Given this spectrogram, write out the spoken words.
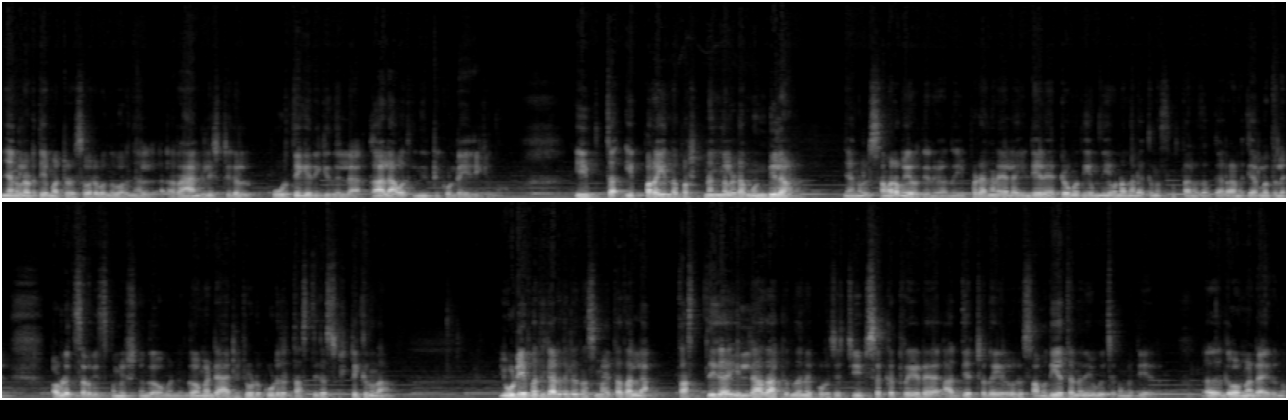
ഞങ്ങൾ നടത്തിയ മറ്റൊരു സമരം എന്ന് പറഞ്ഞാൽ റാങ്ക് ലിസ്റ്റുകൾ പൂർത്തീകരിക്കുന്നില്ല. കാലാവധി നീട്ടിക്കൊണ്ടേയിരിക്കുന്നു. ഈ ഇപ്പറയുന്ന പ്രശ്നങ്ങളുടെ മുൻപിലാണ് ഞങ്ങൾ സമരം സമരമുയർത്തേണ്ടി വന്നത് ഇപ്പോഴങ്ങനെയല്ല ഇന്ത്യയിൽ ഏറ്റവും അധികം നിയമനം നടക്കുന്ന സംസ്ഥാന സർക്കാരാണ് കേരളത്തിലെ പബ്ലിക് സർവീസ് കമ്മീഷനും ഗവൺമെന്റും ഗവൺമെന്റ് ആറ്റിറ്റ്യൂഡ് കൂടുതൽ തസ്തിക സൃഷ്ടിക്കുന്നതാണ്. യു ഡി എഫ് അധികാരത്തിലിരുന്ന സമയത്ത് അതല്ല. തസ്തിക ഇല്ലാതാക്കുന്നതിനെക്കുറിച്ച് ചീഫ് സെക്രട്ടറിയുടെ അധ്യക്ഷതയിൽ ഒരു സമിതിയെ തന്നെ നിയോഗിച്ച കമ്മിറ്റിയായിരുന്നു ഗവൺമെന്റ് ആയിരുന്നു.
